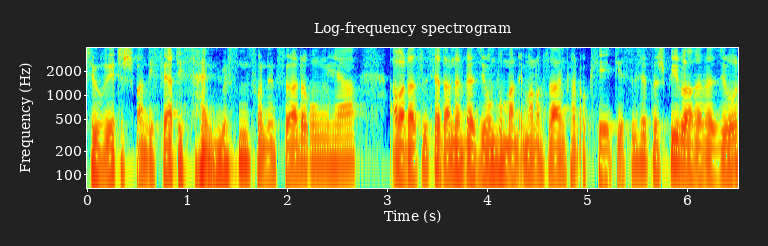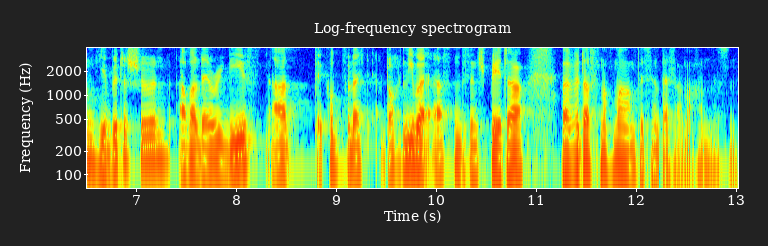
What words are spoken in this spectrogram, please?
theoretisch, wann die fertig sein müssen von den Förderungen her. Aber das ist ja dann eine Version, wo man immer noch sagen kann, okay, das ist jetzt eine spielbare Version, hier bitteschön, aber der Release, ah, der kommt vielleicht doch lieber erst ein bisschen später, weil wir das nochmal ein bisschen besser machen müssen.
